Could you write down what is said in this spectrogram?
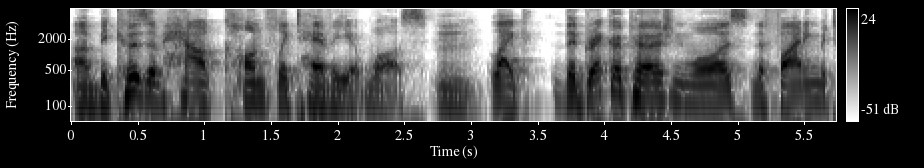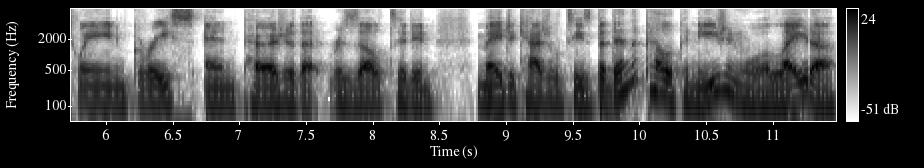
uh, because of how conflict heavy it was. Like the Greco Persian Wars, the fighting between Greece and Persia that resulted in major casualties. But then the Peloponnesian War later,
